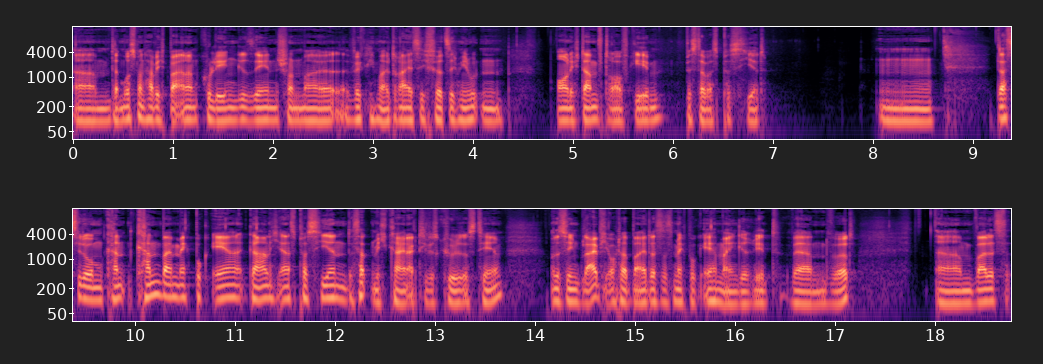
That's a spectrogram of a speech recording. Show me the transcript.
Ähm, da muss man, habe ich bei anderen Kollegen gesehen, schon mal wirklich mal 30, 40 Minuten ordentlich Dampf drauf geben, bis da was passiert. Mm, das wiederum kann, kann beim MacBook Air gar nicht erst passieren. Das hat nämlich kein aktives Kühlsystem. Und deswegen bleibe ich auch dabei, dass das MacBook Air mein Gerät werden wird ähm, weil es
